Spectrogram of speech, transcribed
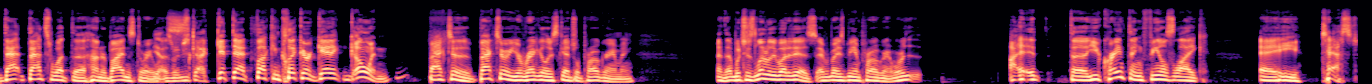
That that's what the Hunter Biden story Yes. was. We just gotta get that fucking clicker, get it going. Back to back to your regular scheduled programming, and that which is literally what it is. Everybody's being programmed. We're, I it, the Ukraine thing feels like a test.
